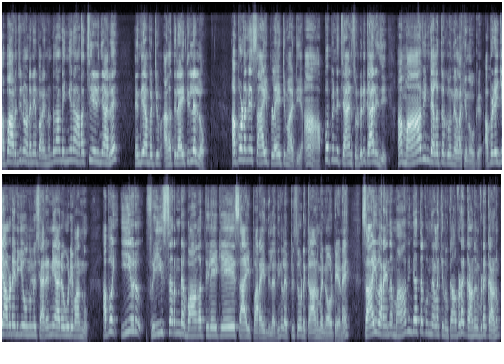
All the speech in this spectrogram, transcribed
അപ്പോൾ അർജുൻ ഉടനെ പറയുന്നുണ്ട് നാട് ഇങ്ങനെ അടച്ചു കഴിഞ്ഞാൽ എന്ത് ചെയ്യാൻ പറ്റും? അകത്ത് ലൈറ്റ് ഇല്ലല്ലോ. അപ്പോൾ ഉടനെ സായി പ്ലേറ്റ് മാറ്റി. ആ അപ്പോൾ പിന്നെ ചാൻസ് ഉണ്ട്. ഒരു കാര്യം ചെയ്യും. ആ മാവിന്റെ അകത്തൊക്കെ ഒന്ന് ഇളക്കി നോക്ക്. അപ്പോഴേക്കും അവിടെ എനിക്ക് തോന്നുന്നു ശരണ്യ ആരോ കൂടി വന്നു. അപ്പോൾ ഈ ഒരു ഫ്രീസറിന്റെ ഭാഗത്തിലേക്കേ സായി പറയുന്നില്ല. നിങ്ങൾ എപ്പിസോഡ് കാണുമ്പോൾ നോട്ട് ചെയ്യണേ. സായി പറയുന്ന മാവിന്റെ അകത്തൊക്കെ ഒന്ന് ഇളക്കി നോക്കുക അവിടെ കാണും ഇവിടെ കാണും.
